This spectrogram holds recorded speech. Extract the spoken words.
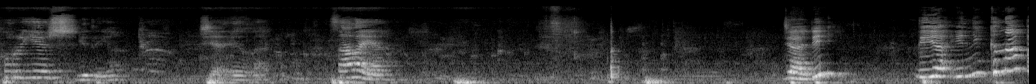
Curious gitu ya. Jailah. Salah ya? Jadi dia ini kenapa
